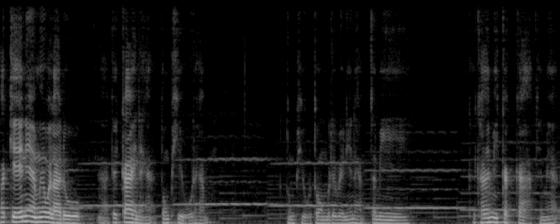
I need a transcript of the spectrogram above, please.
พระเก๋เนี่ยเมื่อเวลาดูใกล้ๆเนี่ยฮะตรงผิวนะครับ ตรงผิวตรงบริเวณนี้นะครับ จะมีคล้ายๆมีกากากๆเห็นไหมฮะ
